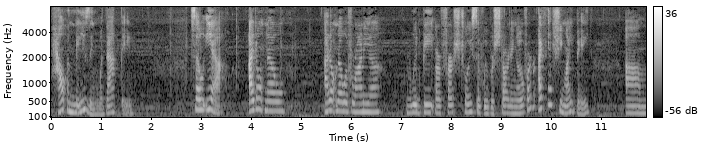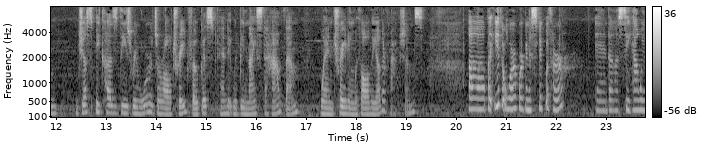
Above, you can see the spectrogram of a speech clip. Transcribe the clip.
How amazing would that be? So, yeah, I don't know. I don't know if Rania would be our first choice if we were starting over. I think she might be. Um, just because these rewards are all trade focused and it would be nice to have them when trading with all the other factions. Uh, but either or, we're going to stick with her and uh, see how we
